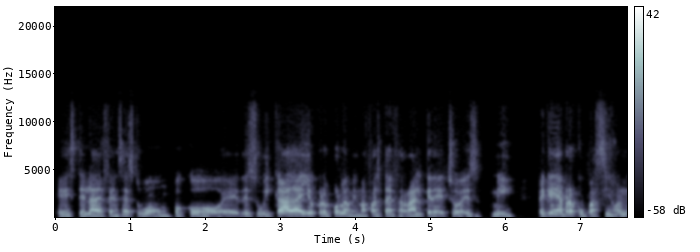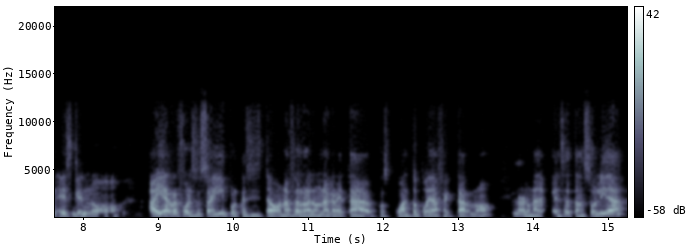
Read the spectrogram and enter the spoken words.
Este, la defensa estuvo un poco eh, desubicada, yo creo por la misma falta de Ferral, que de hecho es mi pequeña preocupación, es que no haya refuerzos ahí, porque si te van a Ferral o una Greta, pues cuánto puede afectar, ¿no? Claro. Una defensa tan sólida.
